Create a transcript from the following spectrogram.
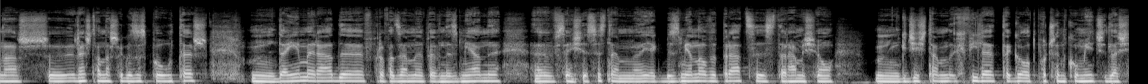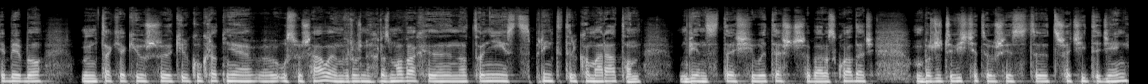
Nasz, reszta naszego zespołu też. Dajemy radę, wprowadzamy pewne zmiany, w sensie system jakby zmianowy pracy. Staramy się gdzieś tam chwilę tego odpoczynku mieć dla siebie, bo tak jak już kilkukrotnie usłyszałem w różnych rozmowach, no to nie jest sprint, tylko maraton, więc te siły też trzeba rozkładać, bo rzeczywiście to już jest trzeci tydzień.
